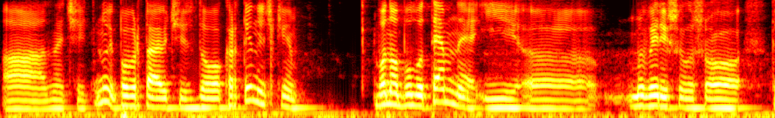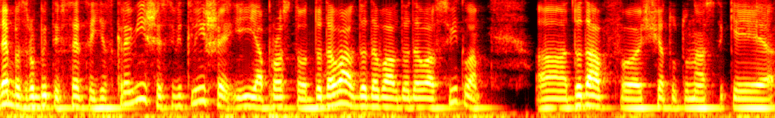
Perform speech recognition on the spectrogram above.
А, значить, ну і повертаючись до картиночки. Воно було темне, і е, ми вирішили, що треба зробити все це яскравіше, світліше, і я просто додавав, додавав, додавав світла. Додав е, ще тут у нас таке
